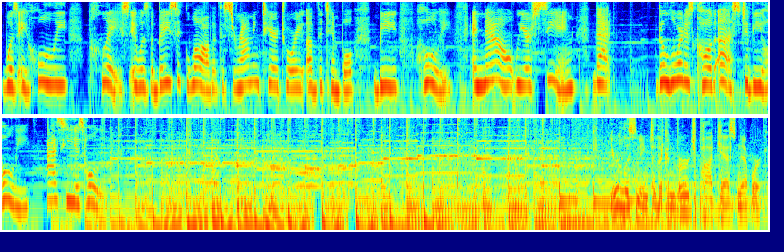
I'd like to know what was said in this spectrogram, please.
was a holy place. It was the basic law that the surrounding territory of the temple be holy. And now we are seeing that the Lord has called us to be holy as he is holy. You're listening to the Converge Podcast Network.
